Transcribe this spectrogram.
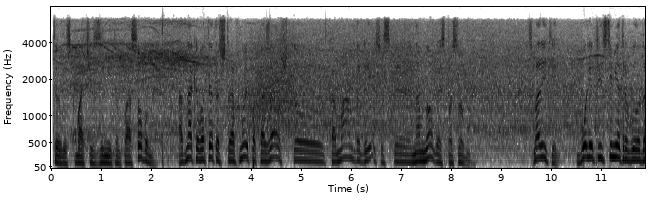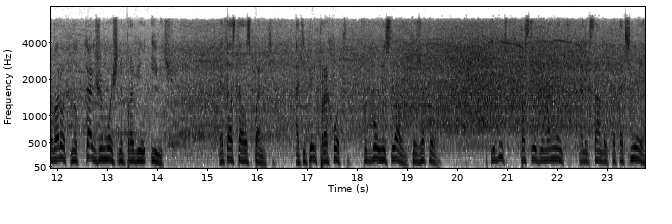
Готовились к матчу с «Зенитом» по-особому. Однако вот этот штрафной показал, что команда греческая на многое способна. Смотрите, более 30 метров было до ворот, но как же мощно пробил Ивич. Это осталось в памяти. А теперь проход, футбольный слалом Киржакова. И будь в последний момент Александр поточнее,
